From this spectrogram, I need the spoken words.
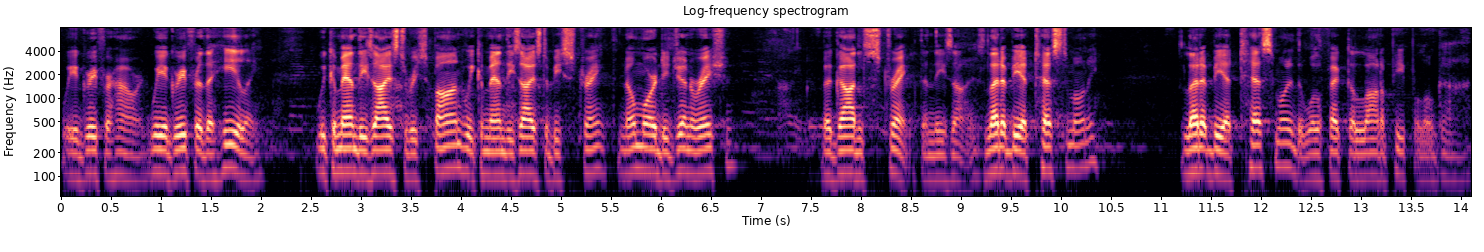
We agree for Howard. We agree for the healing. We command these eyes to respond. We command these eyes to be strength. No more degeneration, but God's strength in these eyes. Let it be a testimony. Let it be a testimony that will affect a lot of people, oh God.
